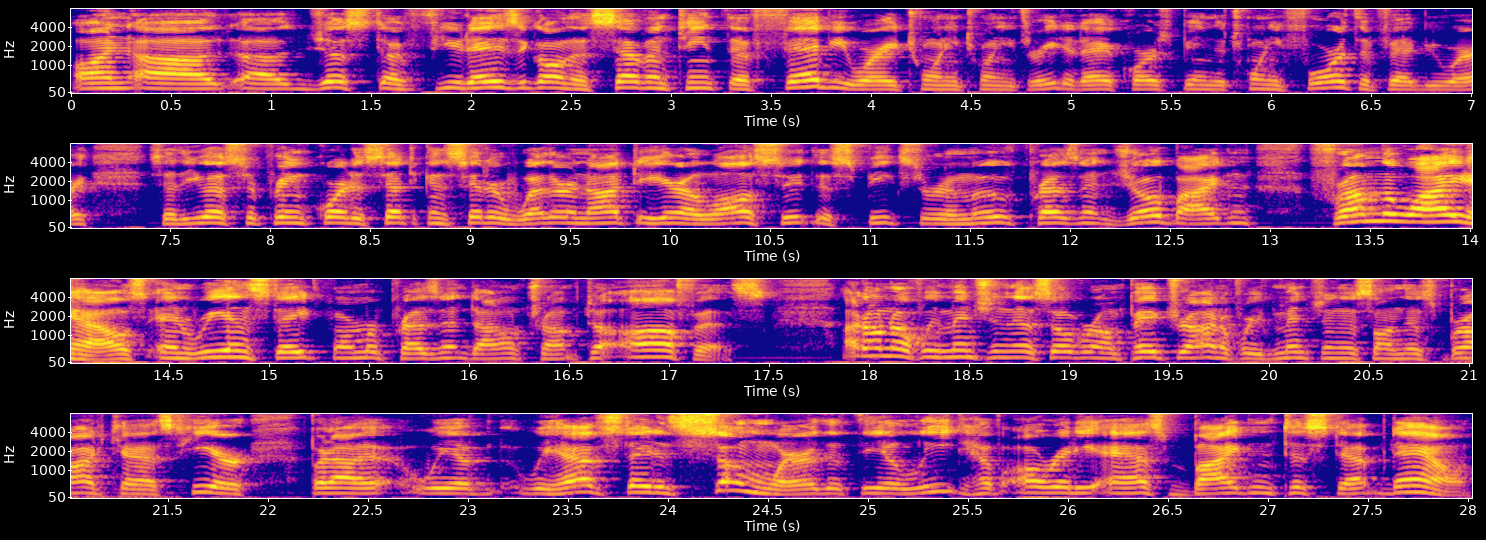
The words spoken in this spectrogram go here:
on uh, uh, just a few days ago on the 17th of February 2023, today, of course, being the 24th of February, said the U.S. Supreme Court is set to consider whether or not to hear a lawsuit that speaks to remove President Joe Biden from the White House and reinstate former President Donald Trump to office. I don't know if we mentioned this over on Patreon, if we've mentioned this on this broadcast here, but I we have we have stated somewhere that the elite have already asked Biden to step down.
